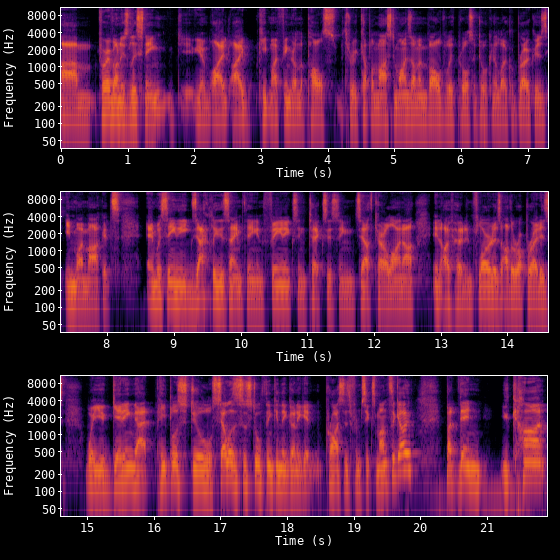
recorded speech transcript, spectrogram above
um, for everyone who's listening, you know, I, I keep my finger on the pulse through a couple of masterminds I'm involved with, but also talking to local brokers in my markets. And we're seeing exactly the same thing in Phoenix, in Texas, in South Carolina, and I've heard in Florida's other operators, where you're getting that people are still, sellers are still thinking they're going to get prices from six months ago, but then you can't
